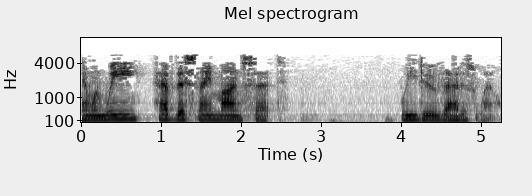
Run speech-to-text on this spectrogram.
And when we have this same mindset, we do that as well.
